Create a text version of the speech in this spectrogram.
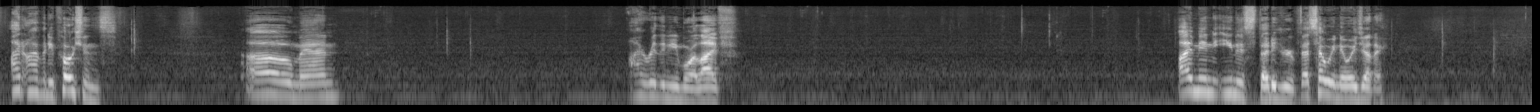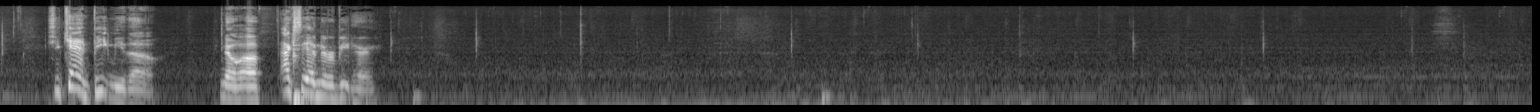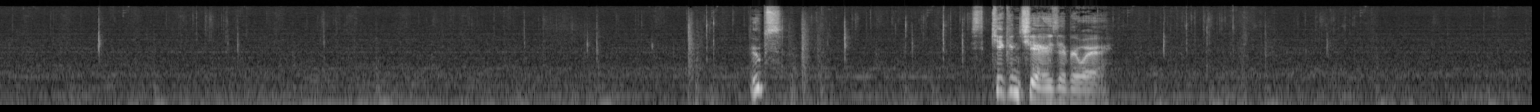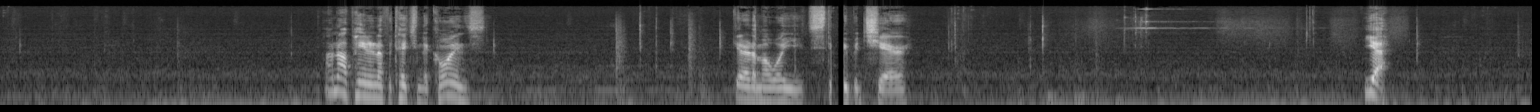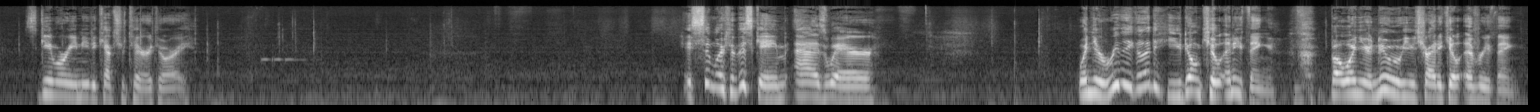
I don't have any potions. Oh, man. I really need more life. I'm in Ina's study group. That's how we know each other. She can't beat me, though. No, uh, actually, I've never beat her. Oops. Kicking chairs everywhere. I'm not paying enough attention to coins. Get out of my way, you stupid chair. Yeah. It's a game where you need to capture territory. It's similar to this game as where when you're really good, you don't kill anything. but when you're new, you try to kill everything.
